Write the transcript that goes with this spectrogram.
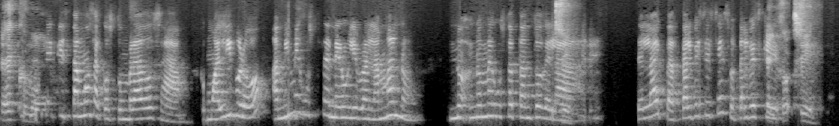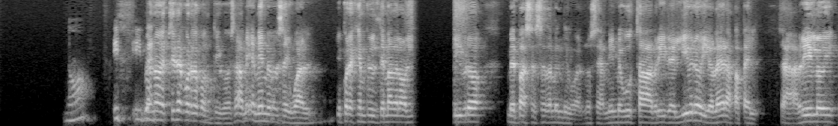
es como... que estamos acostumbrados a, como al libro, a mí me gusta tener un libro en la mano, no, no me gusta tanto de la, del iPad. Tal vez es eso, tal vez que... Sí. ¿No? Y, bueno. estoy de acuerdo contigo. a, mí, a, mí, me pasa igual. Y, por ejemplo, el tema de los libros me pasa exactamente igual. No sé, a mí me gusta abrir el libro y oler a papel. O sea, abrirlo y,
